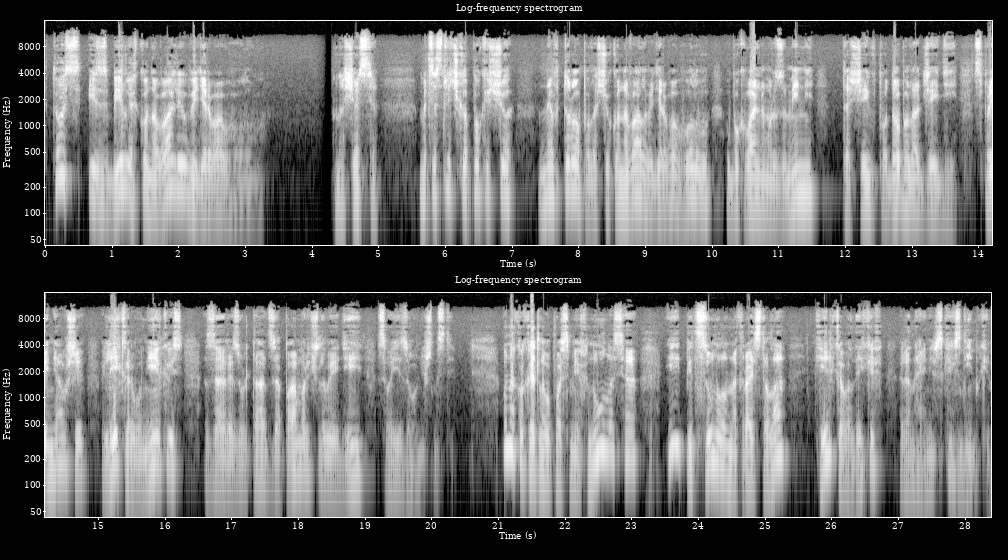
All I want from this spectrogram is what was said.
хтось із білих коновалів відірвав голову. На щастя, медсестричка поки що не второпала, що коновал відірвав голову в буквальному розумінні та ще й вподобала Джейді, сприйнявши лікарву ніяквість за результат запаморочливої дії своєї зовнішності. Вона кокетливо посміхнулася і підсунула на край стола кілька великих рентгенівських знімків.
